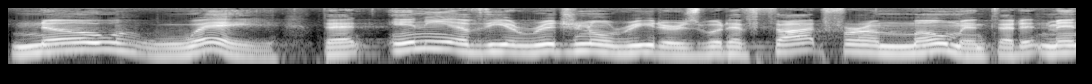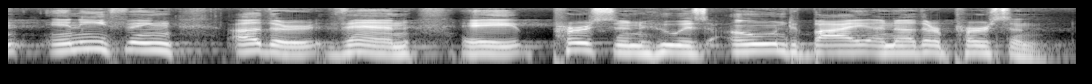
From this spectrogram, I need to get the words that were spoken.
no way that any of the original readers would have thought for a moment that it meant anything other than a person who is owned by another person,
